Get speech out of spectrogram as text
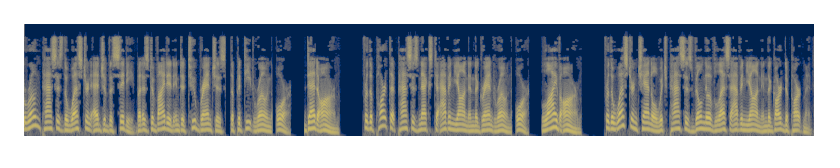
Rhône passes the western edge of the city but is divided into two branches, the Petite Rhône, or «dead arm», for the part that passes next to Avignon and the Grand Rhône, or «live arm», for the western channel which passes Villeneuve-les-Avignon in the Gard department.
